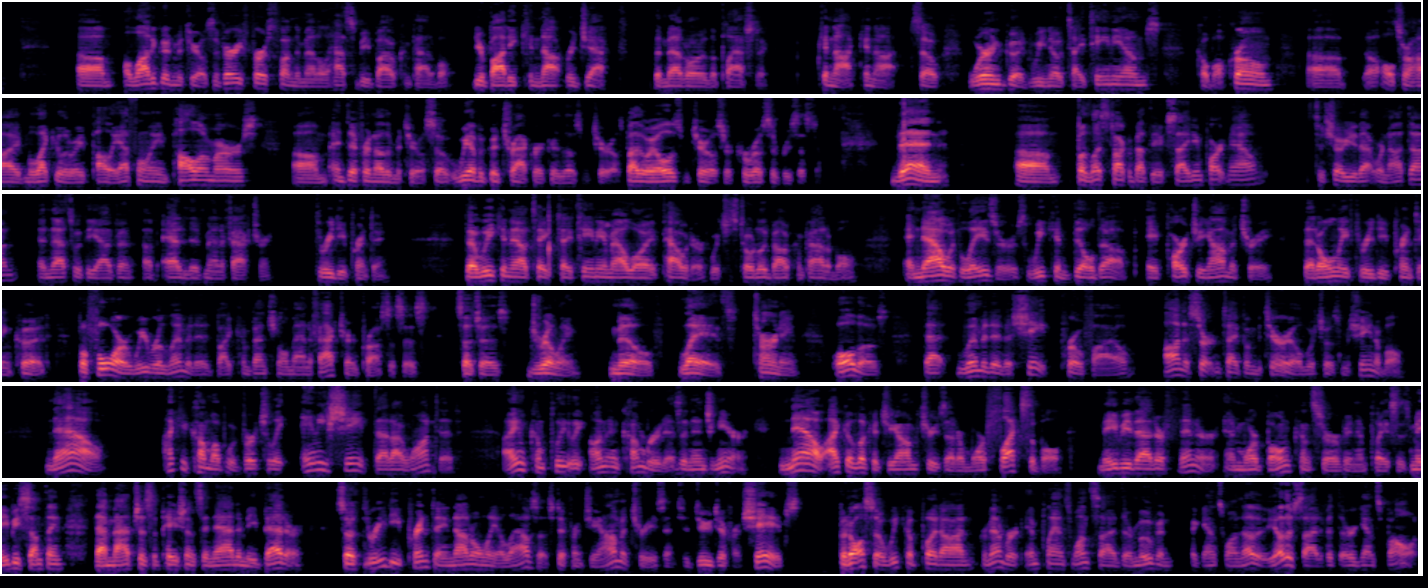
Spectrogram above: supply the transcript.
um, a lot of good materials. The very first fundamental has to be biocompatible. Your body cannot reject the metal or the plastic cannot, cannot. So we're in good. We know titaniums, cobalt chrome, uh, ultra high molecular weight polyethylene polymers, um, and different other materials. So we have a good track record of those materials. By the way, all those materials are corrosive resistant. Then, um, but let's talk about the exciting part now to show you that we're not done. And that's with the advent of additive manufacturing, 3D printing. That we can now take titanium alloy powder, which is totally biocompatible, and now with lasers, we can build up a part geometry that only 3D printing could. Before, we were limited by conventional manufacturing processes such as drilling, mill, lathes, turning, all those that limited a shape profile on a certain type of material, which was machinable. Now, I could come up with virtually any shape that I wanted. I am completely unencumbered as an engineer. Now I could look at geometries that are more flexible, maybe that are thinner and more bone conserving in places, maybe something that matches the patient's anatomy better. So 3D printing not only allows us different geometries and to do different shapes, but also we could put on, remember, implants one side, they're moving against one another. The other side of it, they're against bone.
